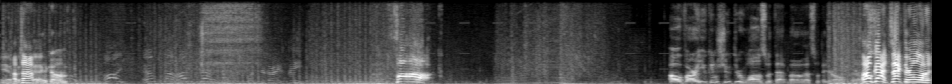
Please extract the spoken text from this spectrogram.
Yeah, Up top! Here they come. Fuck! Oh, Var, you can shoot through walls with that bow. That's what your ult does. Oh god, Zach, they're all on it.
